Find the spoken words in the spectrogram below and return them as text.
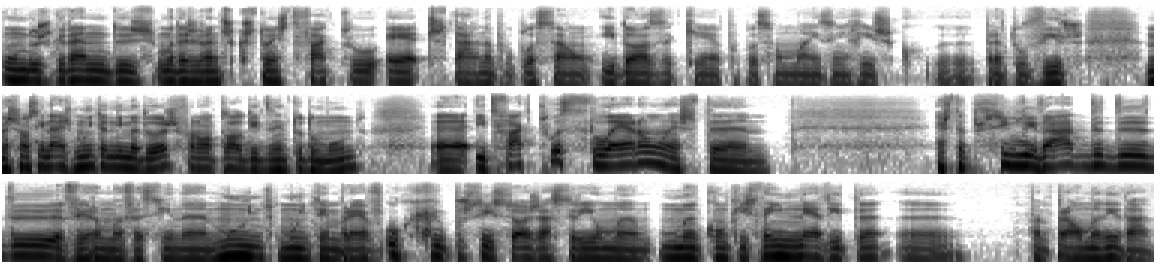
um dos grandes, uma das grandes questões de facto é testar na população idosa, que é a população mais em risco eh, perante o vírus. Mas são sinais muito animadores, foram aplaudidos em todo o mundo eh, e de facto aceleram esta, esta possibilidade de, de haver uma vacina muito, muito em breve, o que por si só já seria uma, uma conquista inédita pa- para a humanidade.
